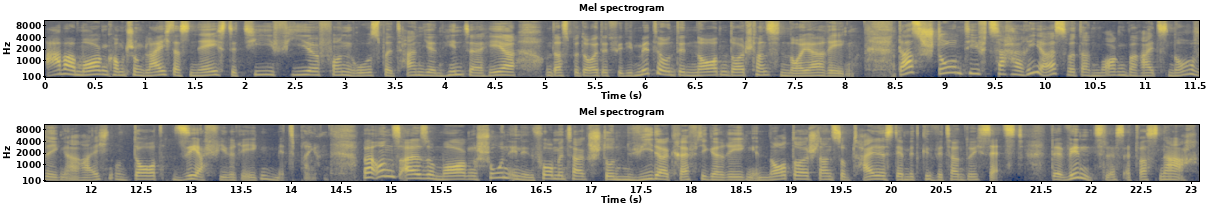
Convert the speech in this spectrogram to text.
aber morgen kommt schon gleich das nächste Tief hier von Großbritannien hinterher und das bedeutet für die Mitte und den Norden Deutschlands neuer Regen. Das Sturmtief Zacharias wird dann morgen bereits Norwegen erreichen und dort sehr viel Regen mitbringen. Bei uns also morgen schon in den Vormittagsstunden wieder kräftiger Regen in Norddeutschland. Zum Teil ist der mit Gewittern durchsetzt. Der Wind lässt etwas nach.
